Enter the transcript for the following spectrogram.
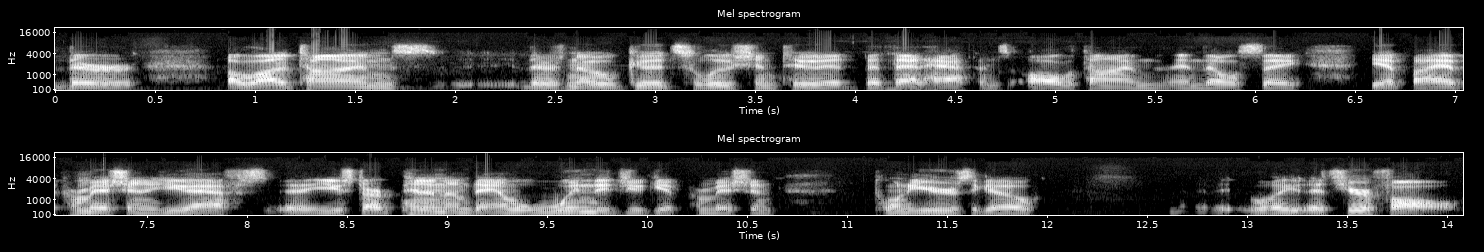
there a lot of times there's no good solution to it, but that happens all the time. And they'll say, "Yep, I have permission." You have uh, you start pinning them down. Well, when did you get permission? Twenty years ago. Well, it's your fault.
